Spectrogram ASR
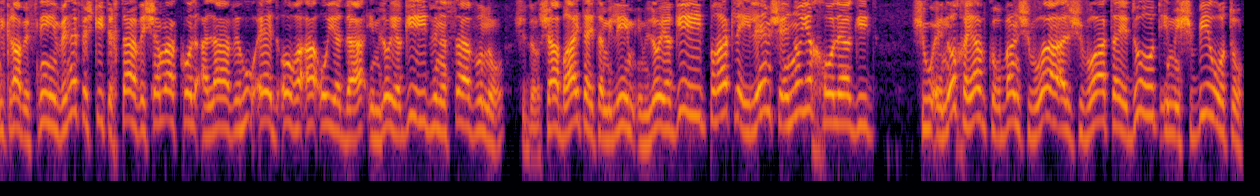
נקרא בפנים, ונפש כי תכתב, ושמע קול עלה, והוא עד או ראה או ידע, אם לא יגיד ונשא עוונו, שדרשה הברייתא את המילים אם לא יגיד, פרט לאילם שאינו יכול להגיד. שהוא אינו חייב קורבן שבועה על שבועת העדות אם השביעו אותו.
